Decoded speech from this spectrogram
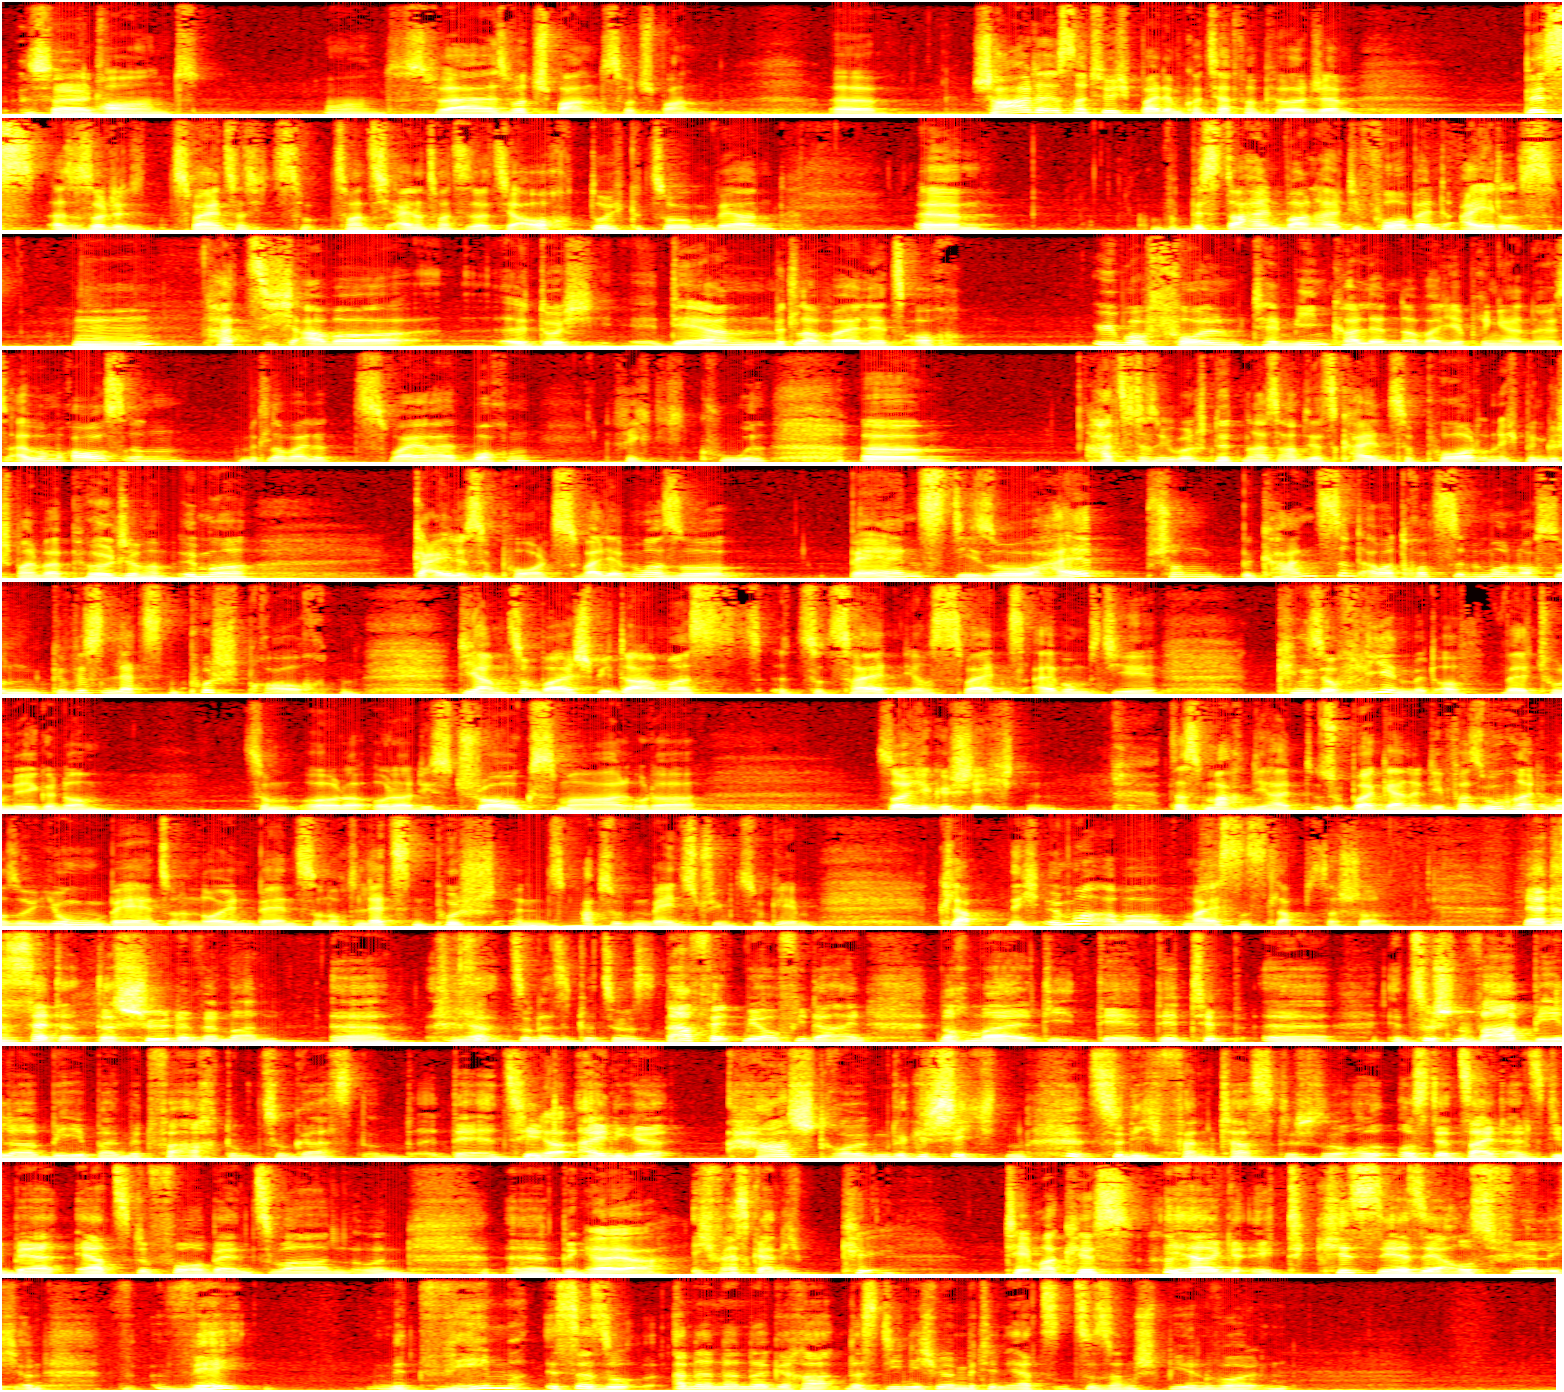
Ist halt. Und, und es, es wird spannend, es wird spannend. Äh, schade ist natürlich bei dem Konzert von Pearl Jam, bis, also sollte 22, 2021 soll es ja auch durchgezogen werden, Ähm, bis dahin waren halt die Vorband Idols. Hat sich aber äh, durch deren mittlerweile jetzt auch übervollen Terminkalender, weil die bringen ja ein neues Album raus in mittlerweile zweieinhalb Wochen. Richtig cool. Ähm, hat sich das überschnitten, also haben sie jetzt keinen Support und ich bin gespannt, weil Pearl Jam haben immer geile Supports, weil die haben immer so Bands, die so halb schon bekannt sind, aber trotzdem immer noch so einen gewissen letzten Push brauchten. Die haben zum Beispiel damals äh, zu Zeiten ihres zweiten Albums die Kings of Leon mit auf Welttournee genommen. Zum, oder, oder die Strokes mal oder solche Geschichten. Das machen die halt super gerne. Die versuchen halt immer so jungen Bands oder neuen Bands so noch den letzten Push ins absoluten Mainstream zu geben. Klappt nicht immer, aber meistens klappt es das schon. Ja, das ist halt das Schöne, wenn man äh, Ja. in so einer Situation ist. Da fällt mir auch wieder ein, nochmal die, der, der Tipp, äh, inzwischen war Bela B. bei Mitverachtung zu Gast und der erzählt Ja. einige haarsträubende Geschichten. Das finde ich fantastisch. So au- aus der Zeit, als die Bär- Ärzte Vorbands waren und äh, Ja, ja. ich weiß gar nicht, Thema Kiss. ja, Kiss sehr, sehr ausführlich. Und wer, mit wem ist er so aneinander geraten, dass die nicht mehr mit den Ärzten zusammenspielen wollten?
